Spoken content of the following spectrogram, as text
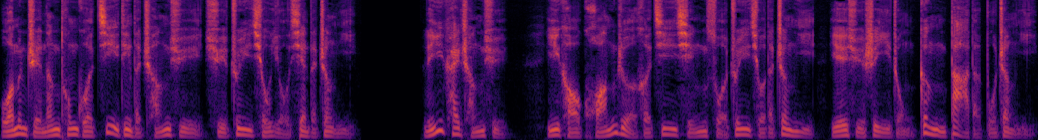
我们只能通过既定的程序去追求有限的正义。离开程序，依靠狂热和激情所追求的正义，也许是一种更大的不正义。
